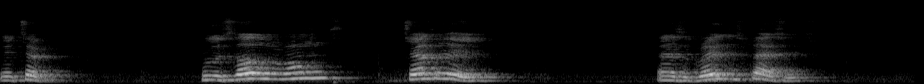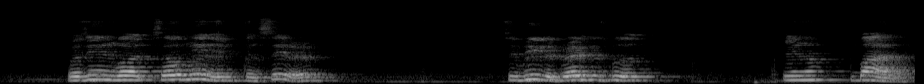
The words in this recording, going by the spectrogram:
interpreters, who extol Romans? Chapter 8 as the greatest passage was in what so many consider to be the greatest book in the Bible.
